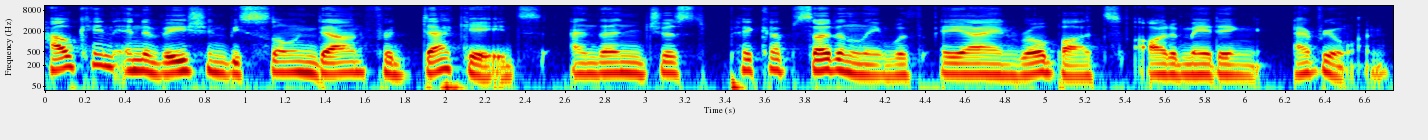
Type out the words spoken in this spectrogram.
How can innovation be slowing down for decades and then just pick up suddenly with AI and robots automating everyone?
